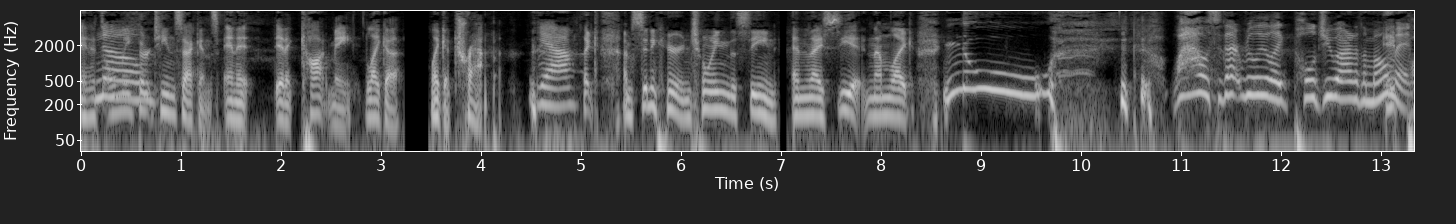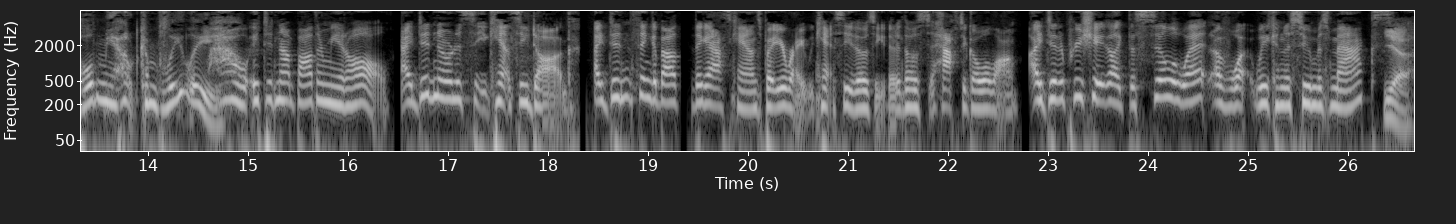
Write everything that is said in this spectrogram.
and it's No. only 13 seconds, and it and it caught me like a like a trap. Yeah. Like I'm sitting here enjoying the scene, and then I see it, and I'm like, no! wow, so that really like pulled you out of the moment. It pulled me out completely. Wow, it did not bother me at all. I did notice that you can't see dog. I didn't think about the gas cans, but you're right, we can't see those either. Those have to go along. I did appreciate like the silhouette of what we can assume is Max. Yeah,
